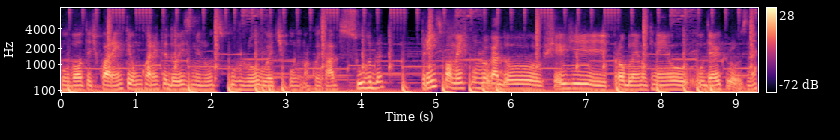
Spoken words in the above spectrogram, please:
por volta de 41, 42 minutos por jogo. É tipo uma coisa absurda. Principalmente com um jogador cheio de problema que nem o, o Derrick Rose, né?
